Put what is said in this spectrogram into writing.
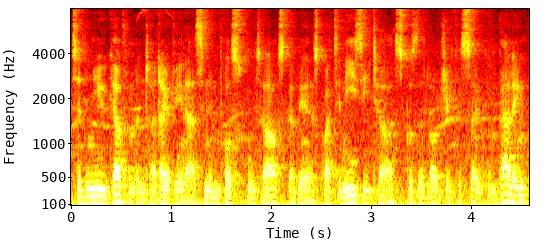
to the new government. I don't think that's an impossible task. I think that's quite an easy task because the logic is so compelling.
